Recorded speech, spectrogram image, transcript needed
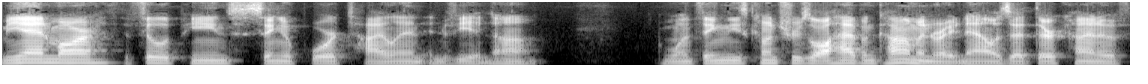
Myanmar, the Philippines, Singapore, Thailand, and Vietnam. One thing these countries all have in common right now is that they're kind of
